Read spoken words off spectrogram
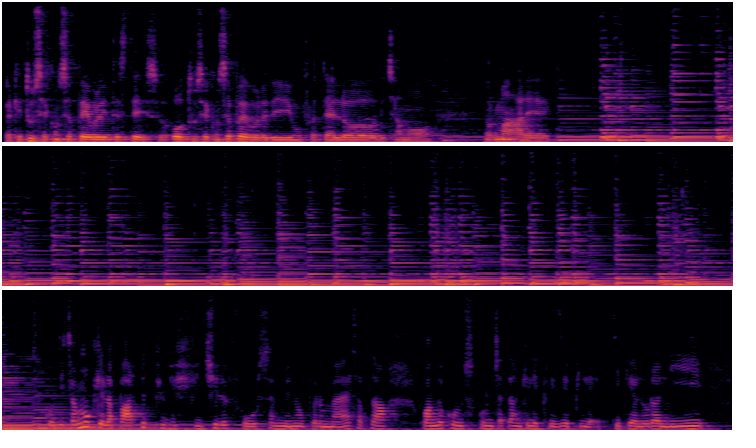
perché tu sei consapevole di te stesso o tu sei consapevole di un fratello, diciamo, normale. Ecco, diciamo che la parte più difficile, forse almeno per me, è stata quando sono cominciate anche le crisi epilettiche. Allora lì,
